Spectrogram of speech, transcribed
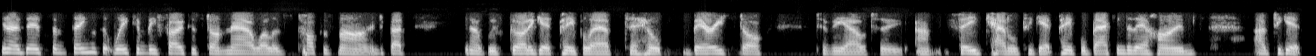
You know, there's some things that we can be focused on now while it's top of mind, but you know, we've got to get people out to help bury stock, to be able to um, feed cattle, to get people back into their homes, uh, to get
